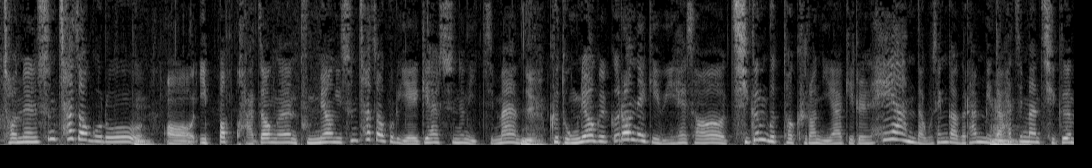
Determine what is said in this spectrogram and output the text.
저는 순차적으로 음. 어, 입법 과정은 분명히 순차적으로 얘기할 수는 있지만 예. 그 동력을 끌어내기 위해서 지금부터 그런 이야기를 해야 한다고 생각을 합니다. 음. 하지만 지금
